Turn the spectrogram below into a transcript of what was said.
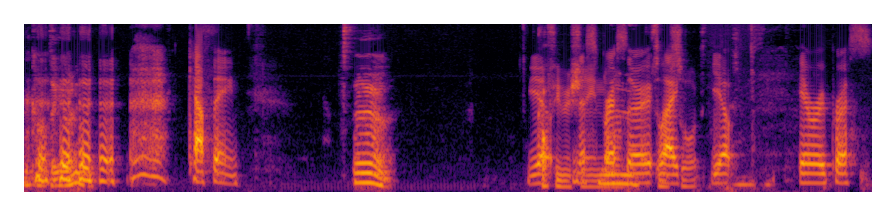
I can't think of anything. Caffeine. Oh, yep. coffee machine, Nespresso, like sort. yep, Aeropress.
